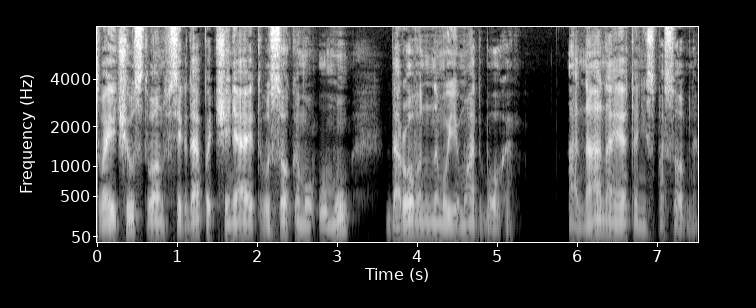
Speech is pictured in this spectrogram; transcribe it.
Свои чувства он всегда подчиняет высокому уму, дарованному ему от Бога. Она на это не способна.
